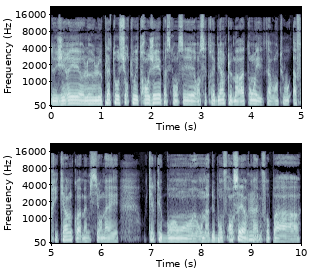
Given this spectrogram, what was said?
de gérer le, le plateau surtout étranger parce qu'on sait on sait très bien que le marathon est avant tout africain, quoi. Même si on a quelques bons, on a de bons Français hein, quand Mm. même. Faut pas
